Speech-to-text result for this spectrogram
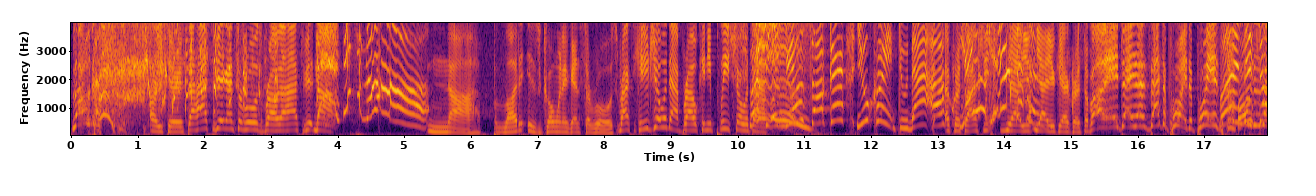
That was it. Are you serious? That has to be against the rules, bro. That has to be. Nah, It's not. nah. Blood is going against the rules. Roxy, can you chill with that, bro? Can you please chill with Roxy, that? in real soccer, you couldn't do that. Uh, Uh, Crystal, Yeah, actually, you yeah, you, can. yeah, you can, Crystal. But uh, it, it- that's not the point. The point is, Well, Omzi this is about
